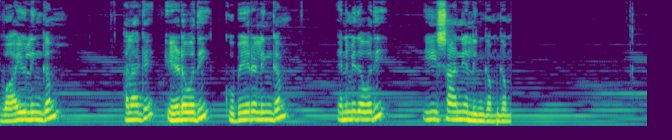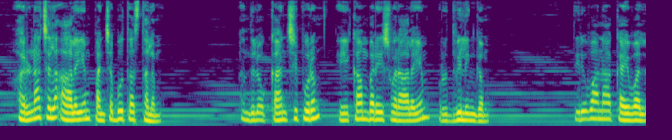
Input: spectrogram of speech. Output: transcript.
వాయులింగం అలాగే ఏడవది కుబేరలింగం ఎనిమిదవది ఈశాన్యలింగం. అరుణాచల ఆలయం పంచభూత స్థలం. అందులో కాంచీపురం ఏకాంబరేశ్వర ఆలయం పృథ్వీలింగం తిరువానా కైవల్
